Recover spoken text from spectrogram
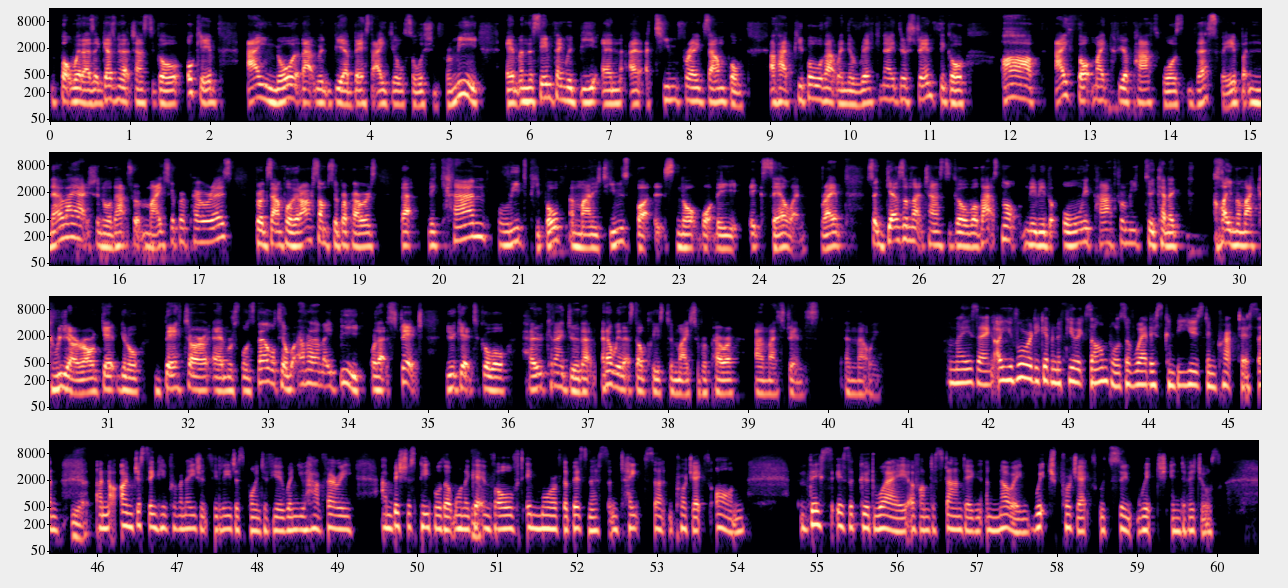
But whereas it gives me that chance to go, okay, I know that that wouldn't be a best ideal solution for me. Um, and the same thing would be in a, a team, for example. I've had people that when they recognize their strength, they go, ah, I thought my career path was this way, but now I actually know that's what my superpower is. For example, there are some superpowers that they can lead people and manage teams, but it's not what they excel in, right? So it gives them that chance to go, well, that's not maybe the only path for me to kind of climb in my career or get you know better um, responsibility or whatever that might be or that stretch you get to go well how can i do that in a way that still plays to my superpower and my strengths in that way Amazing. Oh, you've already given a few examples of where this can be used in practice. And yeah. and I'm just thinking from an agency leader's point of view, when you have very ambitious people that want to get yeah. involved in more of the business and take certain projects on, this is a good way of understanding and knowing which projects would suit which individuals.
